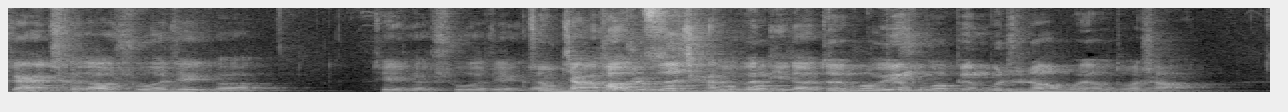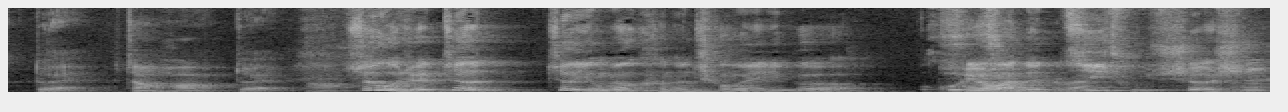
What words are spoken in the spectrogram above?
刚才扯到说这个，这个说这个账号资产的问题的对我并我并不知道我有多少对账号对，啊。所以我觉得这这有没有可能成为一个互联网的基础设施？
